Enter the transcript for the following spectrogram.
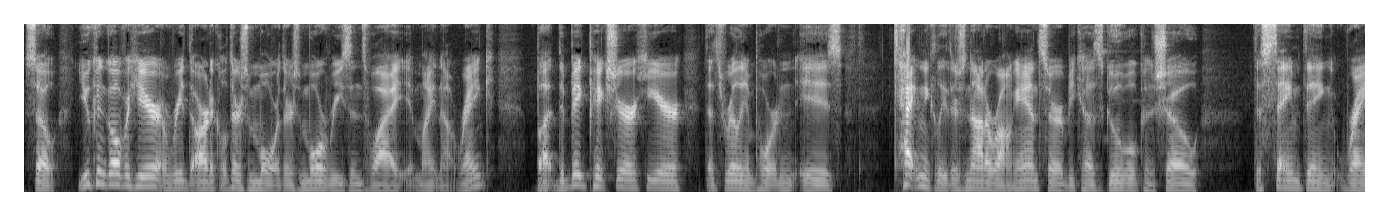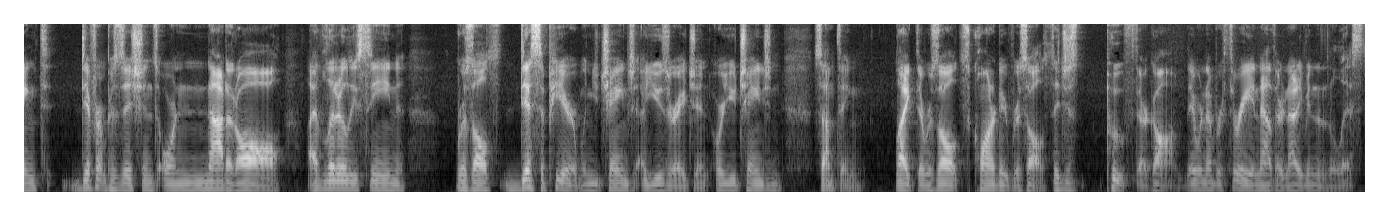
So you can go over here and read the article. There's more. There's more reasons why it might not rank. But the big picture here that's really important is technically there's not a wrong answer because Google can show the same thing ranked different positions or not at all. I've literally seen results disappear when you change a user agent or you change something like the results, quantitative results. They just poof, they're gone. They were number three, and now they're not even in the list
